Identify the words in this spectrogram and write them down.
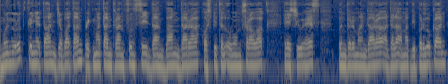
Menurut kenyataan Jabatan Perkhidmatan Transfusi dan Bank Darah Hospital Umum Sarawak HUS, penderimaan darah adalah amat diperlukan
